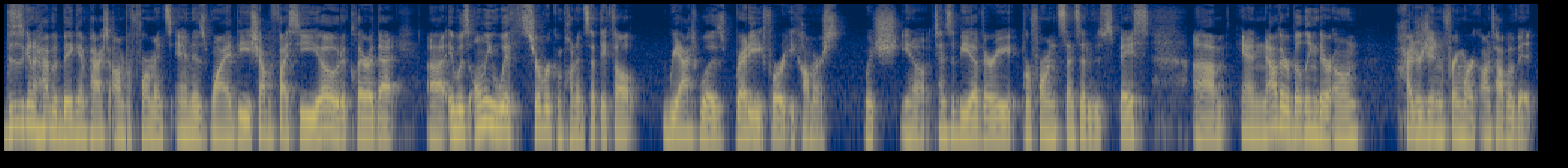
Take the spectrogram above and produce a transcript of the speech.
This is going to have a big impact on performance and is why the Shopify CEO declared that uh, it was only with server components that they felt React was ready for e-commerce, which you know tends to be a very performance sensitive space. Um, and now they're building their own hydrogen framework on top of it.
